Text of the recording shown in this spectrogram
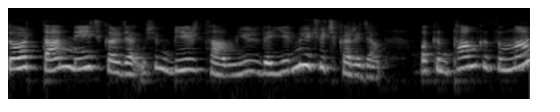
4'ten neyi çıkaracakmışım? 1 tam %23'ü çıkaracağım. Bakın tam kısımlar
